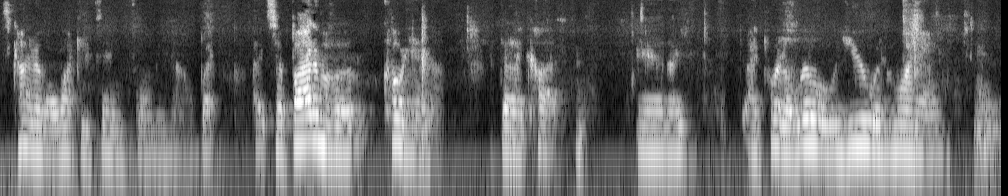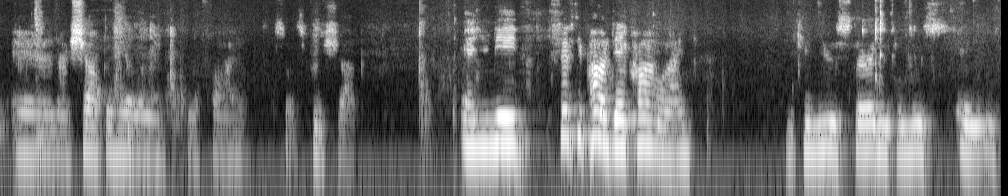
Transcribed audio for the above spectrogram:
It's kind of a lucky thing for me now. But it's the bottom of a coat hanger that I cut. And I, I put a little U in one end and I sharpen the other end with a file. So it's pretty sharp. And you need 50 pound Dacron line. You can use 30, you can use 80,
